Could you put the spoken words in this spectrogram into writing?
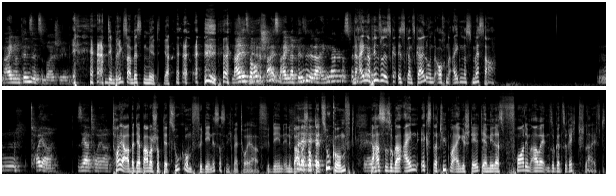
Einen eigenen Pinsel zum Beispiel. Den bringst du am besten mit. Ja. Nein, jetzt mal ohne Scheiß. Ein eigener Pinsel, der da eingelagert ist. Ein eigener geil. Pinsel ist, ist ganz geil und auch ein eigenes Messer. Mm, teuer. Sehr teuer. Teuer, aber der Barbershop der Zukunft, für den ist das nicht mehr teuer. Für den in dem Barbershop der Zukunft, Ja, da hast du sogar einen extra Typen eingestellt, der mir das vor dem Arbeiten sogar zurechtschleift.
